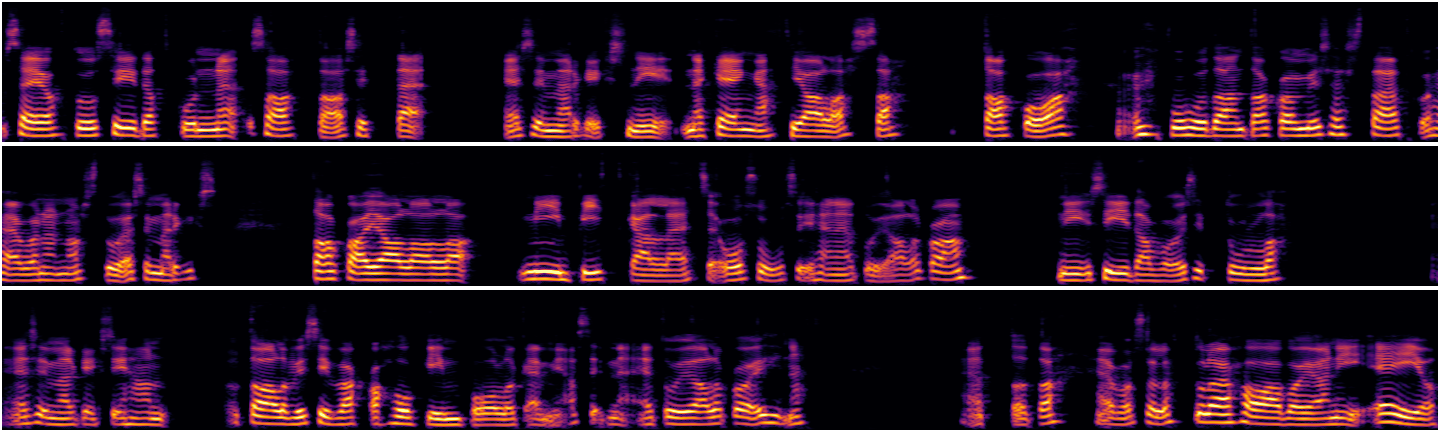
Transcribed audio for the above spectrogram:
se johtuu siitä, että kun ne saattaa sitten esimerkiksi niin ne kengät jalassa takoa, puhutaan takomisesta, että kun hevonen astuu esimerkiksi takajalalla niin pitkälle, että se osuu siihen etujalkaan, niin siitä voisi tulla esimerkiksi ihan talvisi vaikka hokin polkemia sinne etujalkoihin, että et tota, hevoselle tulee haavoja, niin ei ole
